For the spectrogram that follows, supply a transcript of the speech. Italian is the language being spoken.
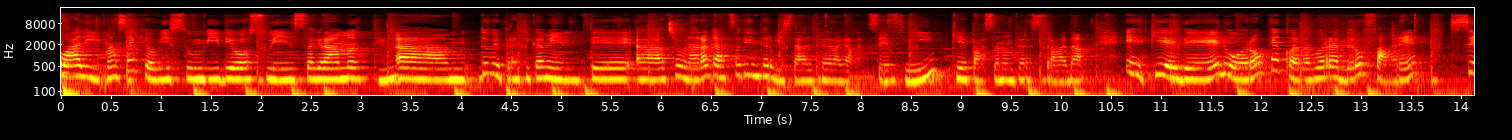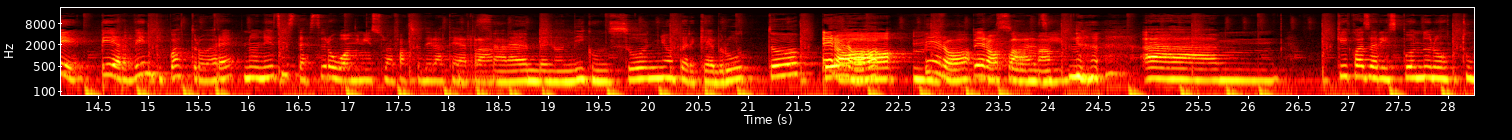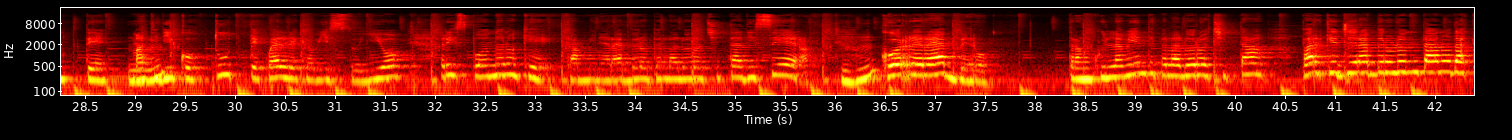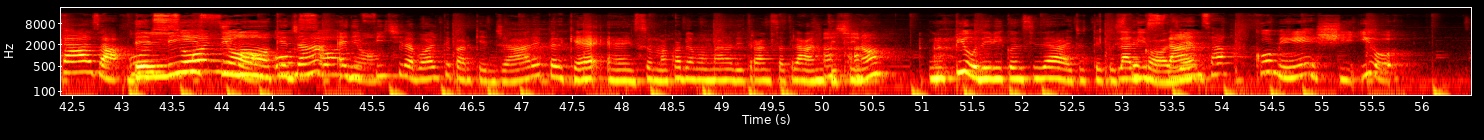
Oh Ali, ma sai che ho visto un video su Instagram Mm. ehm, dove praticamente eh, c'è una ragazza che intervista altre ragazze Sì. che passano per strada e chiede loro che cosa vorrebbero fare se per 24 ore non esistessero uomini sulla faccia della terra. Sarebbe, non dico un sogno perché è brutto, Però, però, mm, però, però insomma. quasi. Ehm, che cosa rispondono tutte? Ma Mhm. ti dico tutte quelle che ho visto io rispondono che camminerebbero per la loro città di sera, Mhm. correrebbero tranquillamente per la loro città, parcheggerebbero lontano da casa. Bellissimo, sogno, che già è sogno. difficile a volte parcheggiare perché eh, insomma qua abbiamo in mano dei transatlantici, no? In più devi considerare tutte queste la cose. distanza, come esci. Io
